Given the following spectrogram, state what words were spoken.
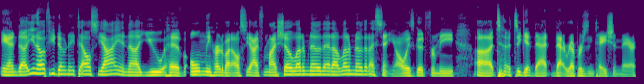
And uh, you know, if you donate to LCI and uh, you have only heard about LCI from my show, let them know that uh, let them know that I sent you. Always good for me uh, to, to get that that representation there.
